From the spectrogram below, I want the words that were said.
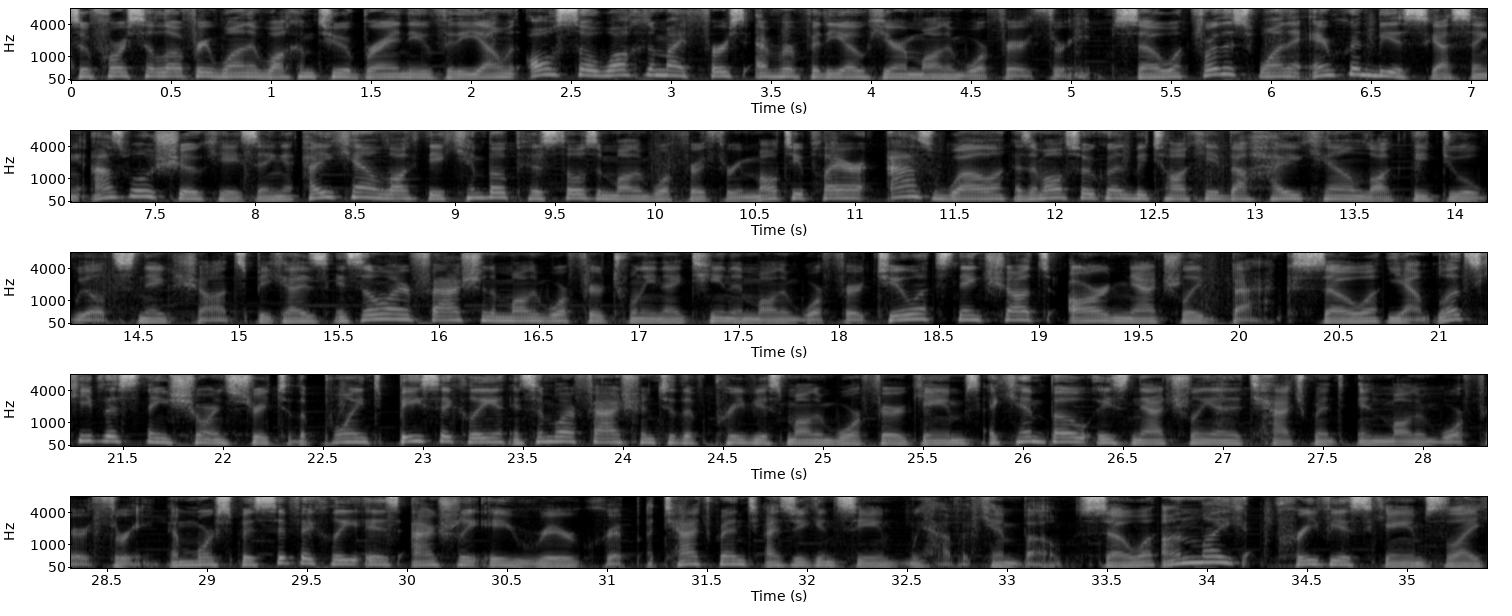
So first, hello everyone and welcome to a brand new video and also welcome to my first ever video here in Modern Warfare 3. So for this one, I'm going to be discussing as well as showcasing how you can unlock the Akimbo pistols in Modern Warfare 3 multiplayer as well as I'm also going to be talking about how you can unlock the dual wield snake shots because in similar fashion to Modern Warfare 2019 and Modern Warfare 2, snake shots are naturally back. So yeah, let's keep this thing short and straight to the point. Basically, in similar fashion to the previous Modern Warfare games, Akimbo is naturally an attachment in Modern Warfare 3 and more specifically is actually a rear grip attachment. As you can see, we have a Akimbo. So unlike previous games like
